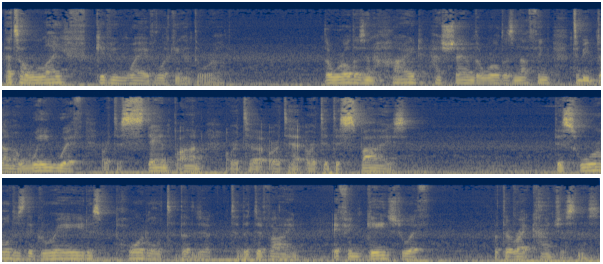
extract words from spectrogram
That's a life giving way of looking at the world. The world doesn't hide Hashem. The world is nothing to be done away with or to stamp on or to, or to, or to despise. This world is the greatest portal to the, to the divine if engaged with with the right consciousness.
